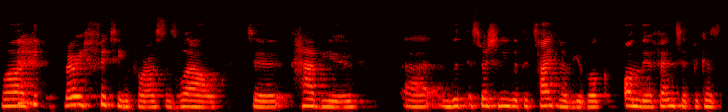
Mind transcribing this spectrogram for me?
Well, I think it's very fitting for us as well to have you, uh, with, especially with the title of your book, On the Offensive, because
